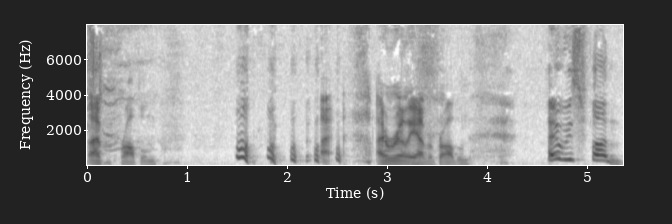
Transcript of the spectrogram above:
have a problem. I, really have a problem. It was fun,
